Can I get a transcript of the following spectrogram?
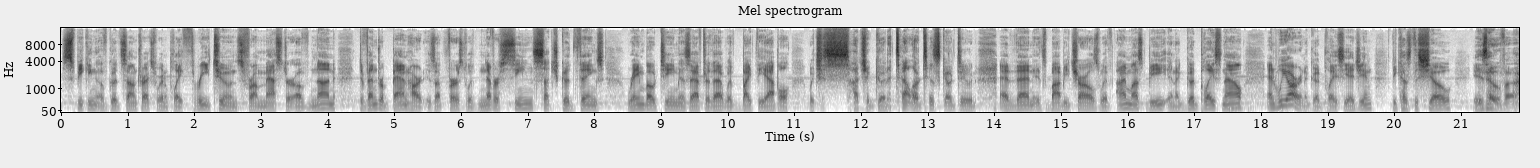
speaking of good soundtracks, we're going to play three tunes from Master of None. Devendra Banhart is up first with Never Seen Such Good Things. Rainbow Team is after that with Bite the Apple, which is such a good Italo disco tune. And then it's Bobby Charles with I Must Be in a Good Place Now. And we are in a good place, Yejin, because the show is over.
